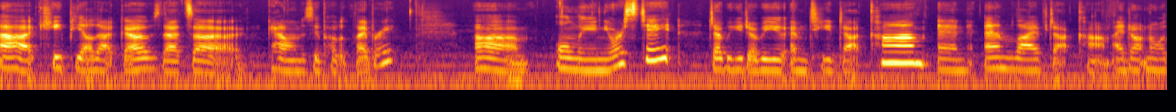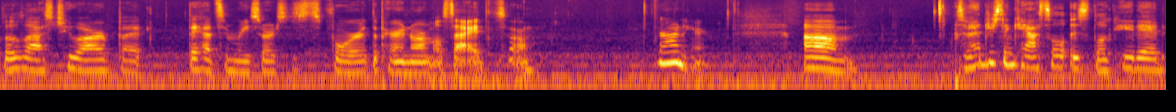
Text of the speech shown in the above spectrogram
uh, kpl.gov, that's uh, Kalamazoo Public Library, um, only in your state, wwmt.com, and mlive.com. I don't know what those last two are, but they had some resources for the paranormal side, so they're on here. Um, so Henderson Castle is located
